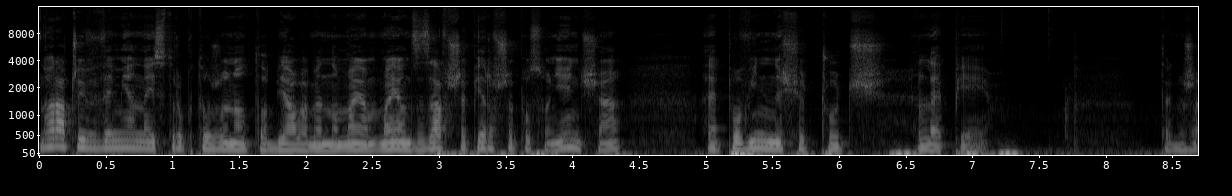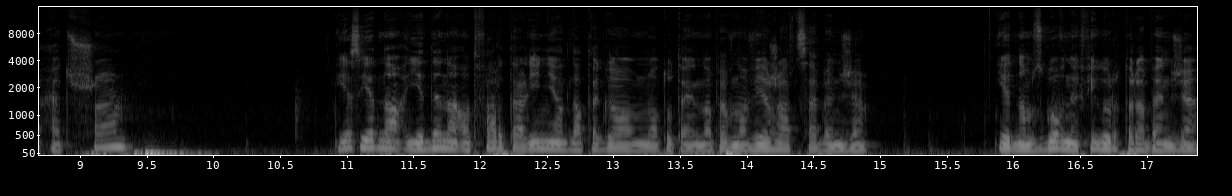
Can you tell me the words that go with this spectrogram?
No raczej w wymiennej strukturze, no to białe będą, mają, mając zawsze pierwsze posunięcie, powinny się czuć lepiej. Także E3. Jest jedna, jedyna otwarta linia, dlatego no tutaj na pewno wieża C będzie jedną z głównych figur, która będzie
